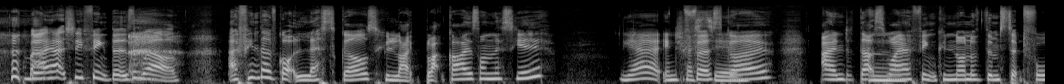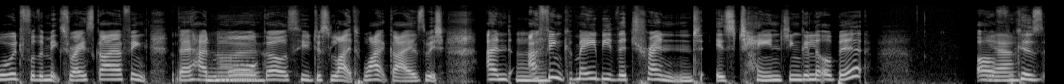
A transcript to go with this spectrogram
But I actually think that as well. I think they've got less girls who like black guys on this year. yeah, interesting. First go. And that's Mm. why I think none of them stepped forward for the mixed race guy. I think they had No. more girls who just liked white guys, which, and I Mm. think maybe the trend is changing a little bit. Of, Yeah, because,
